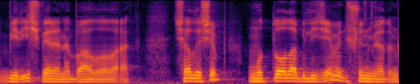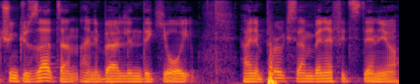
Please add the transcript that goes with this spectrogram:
bir işverene bağlı olarak çalışıp mutlu olabileceğimi düşünmüyordum. Çünkü zaten hani Berlin'deki o hani perks and benefits deniyor.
